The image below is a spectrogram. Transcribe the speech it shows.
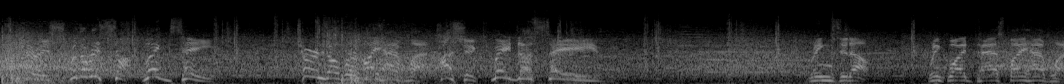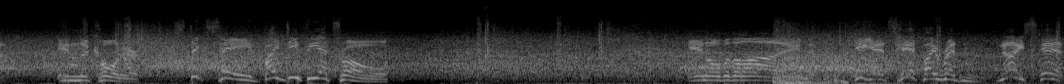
Parrish with a wrist shot. Leg save. Turned over by Havlat. Hasek made the save. Brings it out. Rink wide pass by Havlat. In the corner. Stick save by DiPietro. In over the line. He gets hit by Redden. Nice hit.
